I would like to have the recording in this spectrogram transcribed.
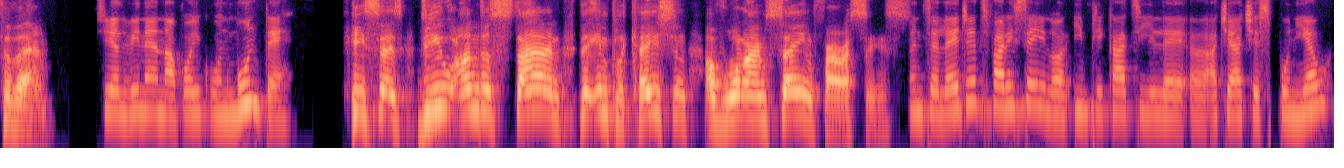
to them. și el vine înapoi cu un munte. He says, Do you understand the implication of what I'm saying, Pharisees? Înțelegeți, fariseilor, implicațiile uh, a ceea ce spun eu?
